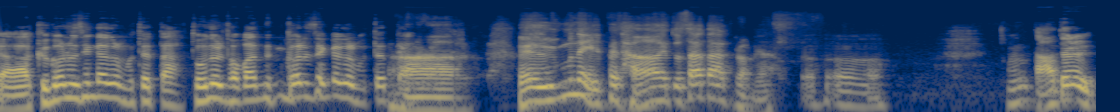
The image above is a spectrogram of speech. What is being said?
야, 그거는 생각을 못했다. 돈을 더 받는 거는 생각을 못했다. 아, 왜 의문의 일패 당하기도 싸다 그러면. 어, 음, 다들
